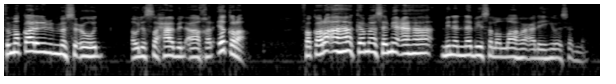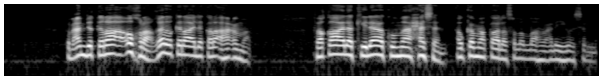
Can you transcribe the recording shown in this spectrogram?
ثم قال لابن مسعود أو للصحابي الآخر اقرأ فقرأها كما سمعها من النبي صلى الله عليه وسلم طبعا بقراءة أخرى غير القراءة اللي قرأها عمر. فقال كلاكما حسن أو كما قال صلى الله عليه وسلم.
